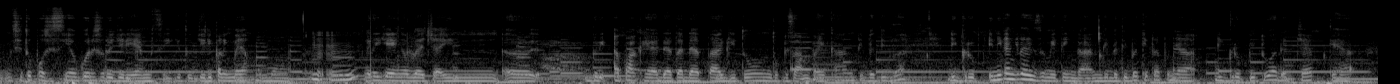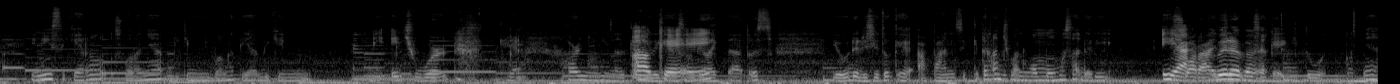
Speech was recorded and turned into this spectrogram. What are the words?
di situ posisinya gue disuruh jadi MC gitu. Jadi paling banyak ngomong. Mm-mm. jadi kayak ngebacain beri- apa kayak data-data gitu untuk disampaikan. Tiba-tiba di grup ini kan kita di zoom meeting kan. Tiba-tiba kita punya di grup itu ada chat kayak ini si Carol suaranya bikin ini banget ya bikin di H word. Kayak horny lah kayak gitu, Oke. something like that. Terus ya udah di situ kayak apaan sih? Kita kan cuma ngomong masa dari Iya, suara aja bisa banget. kayak gitu? Maksudnya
